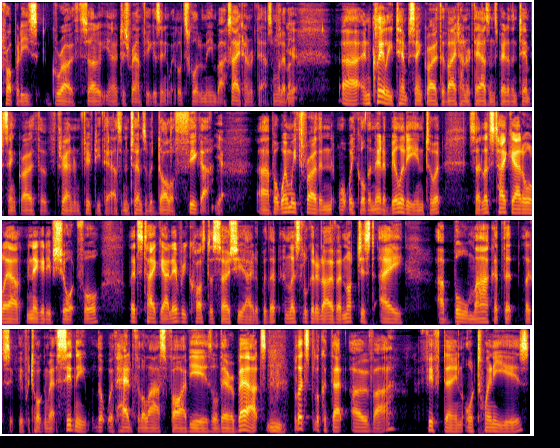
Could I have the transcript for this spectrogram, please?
properties growth. So you know, just round figures anyway. Let's call it a million bucks, eight hundred thousand, whatever. Yeah. Uh, and clearly, ten percent growth of eight hundred thousand is better than ten percent growth of three hundred fifty thousand in terms of a dollar figure. Yeah. Uh, but when we throw the what we call the net ability into it, so let's take out all our negative shortfall, let's take out every cost associated with it, and let's look at it over not just a a bull market that let's if we're talking about Sydney that we've had for the last five years or thereabouts, mm. but let's look at that over fifteen or twenty years,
